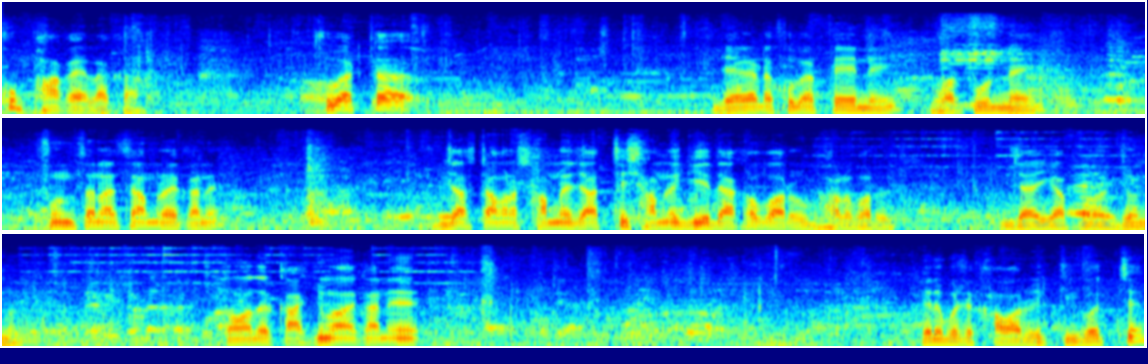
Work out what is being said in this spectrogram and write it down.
খুব ফাঁকা এলাকা। খুব একটা জায়গাটা খুব একটা এ নেই, ভরপুর নেই। শুনশান আছে আমরা এখানে। জাস্ট আমরা সামনে যাচ্ছি, সামনে গিয়ে দেখাবো আরও ভালো ভালো জায়গা আপনার জন্য। তো আমাদের কাকিমা এখানে এখানে বসে খাবার বিক্রি করছেন।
